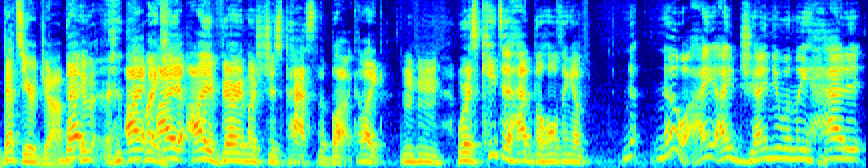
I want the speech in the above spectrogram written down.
that's your job. that If- I, like, I I very much just passed the buck. Like, Mm-hmm. whereas Kita had the whole thing of no, no. I I genuinely had it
